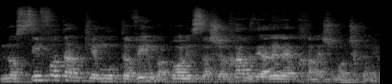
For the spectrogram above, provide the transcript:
נוסיף אותם כמוטבים בפוליסה שלך וזה יעלה להם 500 שקלים.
